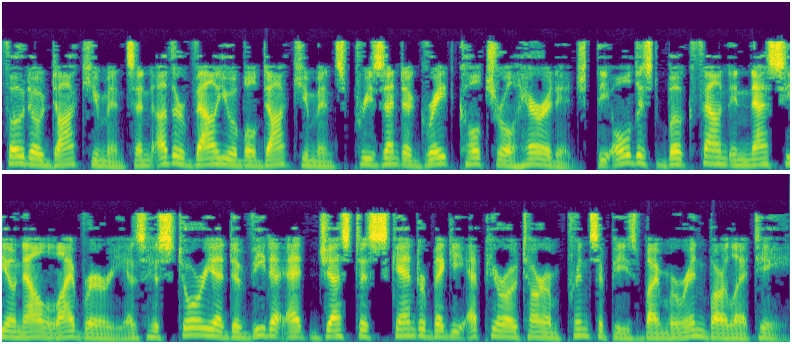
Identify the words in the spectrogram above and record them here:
photo documents, and other valuable documents present a great cultural heritage. The oldest book found in Nacional Library is Historia de Vita et Gestis Scanderbegi Epirotarum Principes by Marin Barletti.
